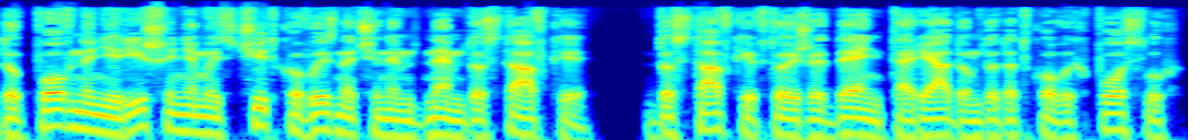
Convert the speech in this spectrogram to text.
доповнені рішеннями з чітко визначеним днем доставки, доставки в той же день та рядом додаткових послуг.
